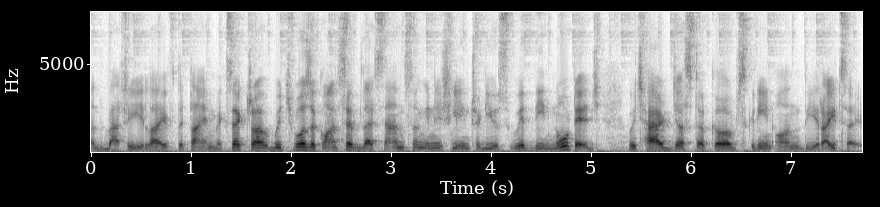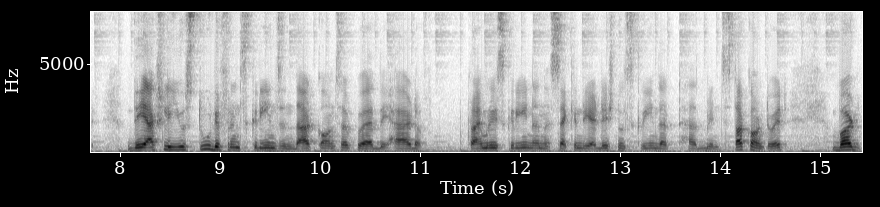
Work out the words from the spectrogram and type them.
and the battery life, the time, etc. which was a concept that Samsung initially introduced with the Note Edge which had just a curved screen on the right side. They actually used two different screens in that concept where they had a primary screen and a secondary additional screen that had been stuck onto it but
